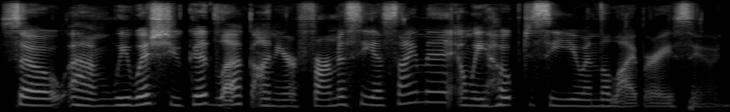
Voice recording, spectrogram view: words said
So um, we wish you good luck on your pharmacy assignment and we hope to see you in the library soon.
